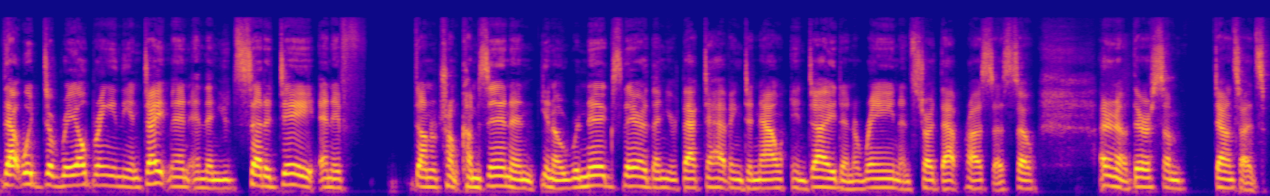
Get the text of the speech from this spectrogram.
that would derail bringing the indictment and then you'd set a date and if donald trump comes in and you know reneges there then you're back to having to now indict and arraign and start that process. So i don't know there are some downsides.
